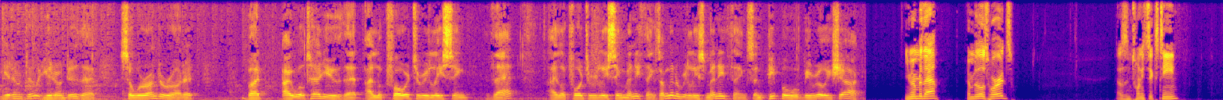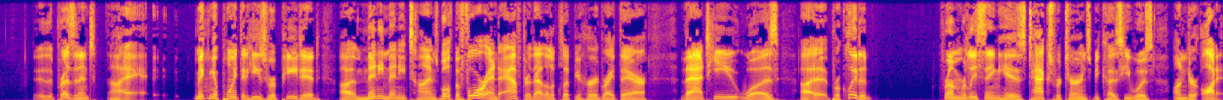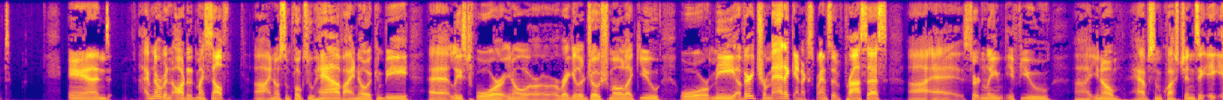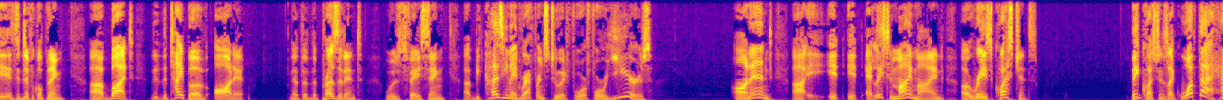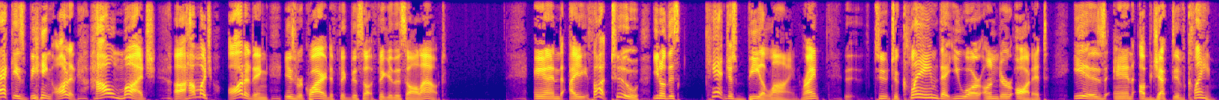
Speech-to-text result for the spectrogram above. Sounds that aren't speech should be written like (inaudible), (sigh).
you don't do it. You don't do that. So we're under audit. But I will tell you that I look forward to releasing that. I look forward to releasing many things. I'm going to release many things, and people will be really shocked. You remember that? Remember those words? That was in 2016. The president uh, making a point that he's repeated uh, many, many times, both before and after that little clip you heard right there, that he was uh, precluded from releasing his tax returns because he was under audit. And I've never been audited myself. Uh, I know some folks who have. I know it can be, uh, at least for you know a, regular Joe schmo like you or me, a very traumatic and expensive process. Uh, certainly, if you uh, you know have some questions, it, it's a difficult thing. Uh, but the, the, type of audit that the, the president was facing, because he made reference to it for for years on end, it it at least in my mind raised questions big questions like what the heck is being audited? How much uh, how much auditing is required to figure this figure this all out? And I thought too, you know, this can't just be a line, right? To to claim that you are under audit is an objective claim.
